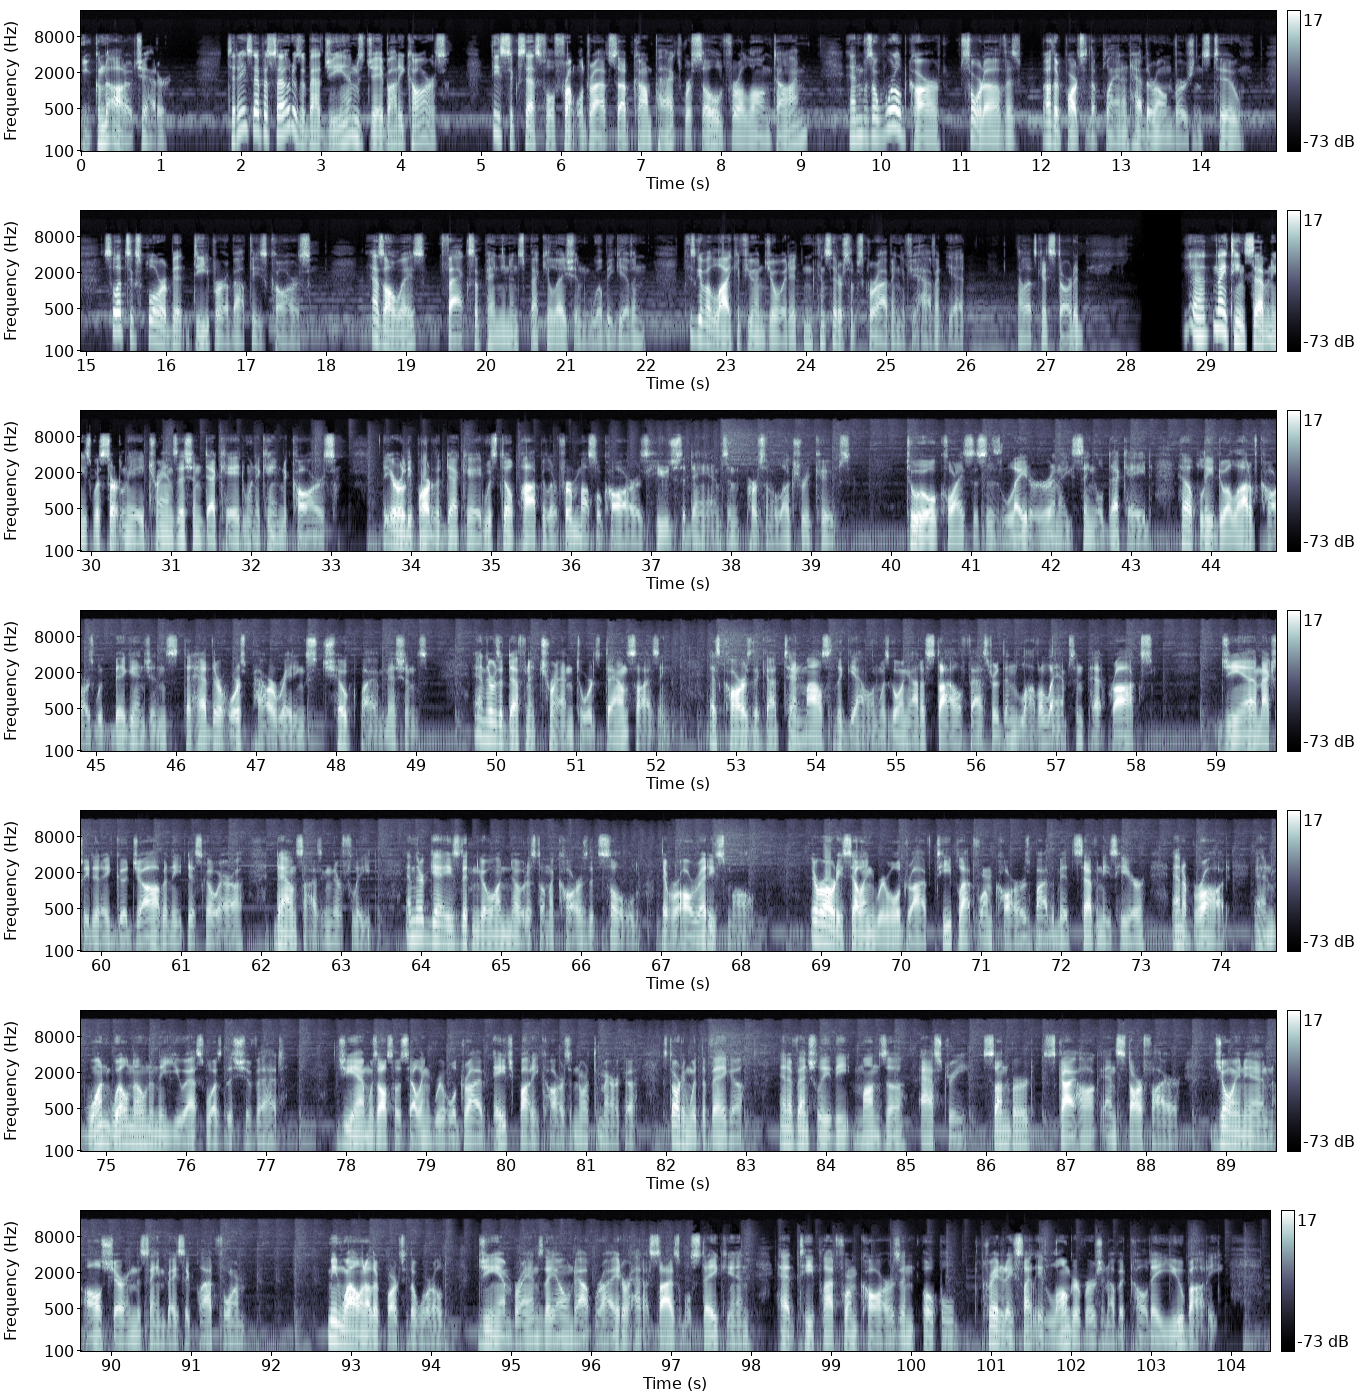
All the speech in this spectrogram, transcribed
Welcome to Auto Chatter. Today's episode is about GM's J body cars. These successful front wheel drive subcompacts were sold for a long time and was a world car, sort of, as other parts of the planet had their own versions too. So let's explore a bit deeper about these cars. As always, facts, opinion, and speculation will be given. Please give a like if you enjoyed it and consider subscribing if you haven't yet. Now let's get started. The 1970s was certainly a transition decade when it came to cars. The early part of the decade was still popular for muscle cars, huge sedans, and personal luxury coupes. Two oil crises later in a single decade helped lead to a lot of cars with big engines that had their horsepower ratings choked by emissions. And there was a definite trend towards downsizing, as cars that got 10 miles to the gallon was going out of style faster than lava lamps and pet rocks. GM actually did a good job in the disco era, downsizing their fleet, and their gaze didn't go unnoticed on the cars that sold that were already small. They were already selling rear wheel drive T platform cars by the mid 70s here and abroad, and one well known in the US was the Chevette. GM was also selling rear wheel drive H body cars in North America, starting with the Vega, and eventually the Monza, Astre, Sunbird, Skyhawk, and Starfire join in, all sharing the same basic platform. Meanwhile, in other parts of the world, GM brands they owned outright or had a sizable stake in had T platform cars, and Opel created a slightly longer version of it called a U body.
